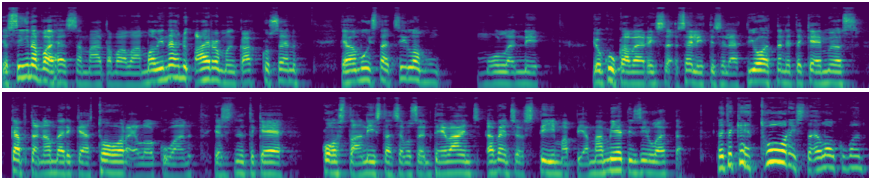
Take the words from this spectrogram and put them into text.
Ja siinä vaiheessa mä tavallaan, mä olin nähnyt Iron Man 2, ja mä muistan, että silloin mulle niin joku kaveri selitti sille, että joo, että ne tekee myös Captain America ja Thor-elokuvan, ja sitten ne tekee koostaa niistä semmoisen The Avengers Team Up, ja mä mietin silloin, että ne tekee Thorista elokuvan.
